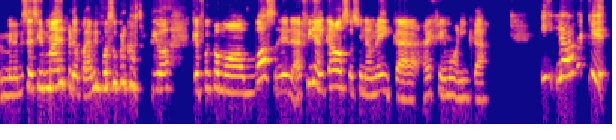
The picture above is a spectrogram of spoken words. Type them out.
me lo quise decir mal, pero para mí fue súper constructivo, que fue como, vos, eh, al fin y al cabo, sos una médica hegemónica. Y la verdad es que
